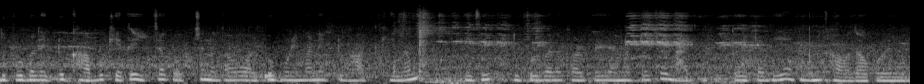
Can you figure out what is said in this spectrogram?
দুপুরবেলা একটু খাব, খেতে ইচ্ছা করছে না, তাও অল্প পরিমাণে একটু ভাত খেলাম। এই যে দুপুরবেলা তরকারি রান্না করেছে ভাত। তো এটা দিয়ে এখন আমি খাওয়া দাওয়া করে নেব।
